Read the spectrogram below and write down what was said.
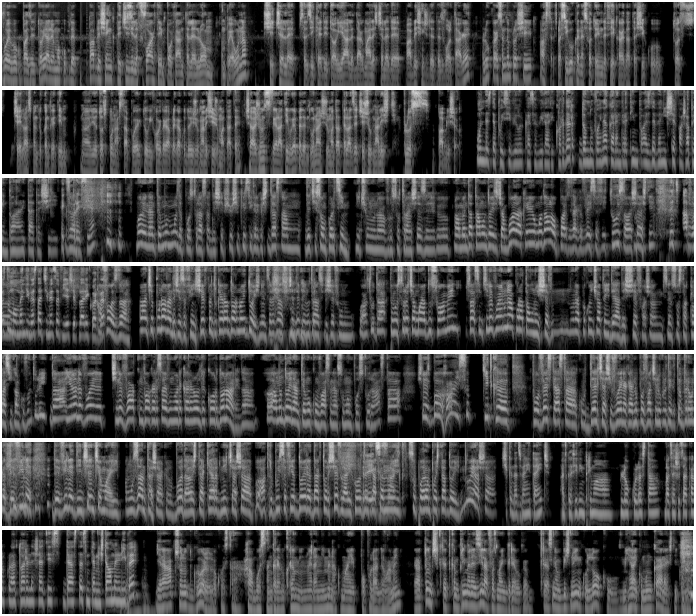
Voi vă ocupați de editorial, eu mă ocup de publishing. Deciziile foarte importante le luăm împreună și cele, să zic, editoriale, dar mai ales cele de publishing și de dezvoltare, lucru care se întâmplă și astăzi. Sigur că ne sfătuim de fiecare dată și cu toți ceilalți, pentru că între timp, eu tot spun asta, proiectul Recorder a plecat cu doi jurnaliști și jumătate și a ajuns relativ repede, într-un an și jumătate, la 10 jurnaliști plus publisher. Unde îți depui CV-ul ca să vii la recorder? Domnul Voinea, care între timp ați devenit șef așa prin tonalitate și expresie. Bă, noi ne-am temut mult de postura asta de șef și eu și Cristi, cred că și de asta am decis să o împărțim. Niciunul n-a vrut să o tranșeze. Că, la un moment dat amândoi ziceam, bă, dacă eu mă dau la o parte, dacă vrei să fii tu sau așa, știi? Deci a fost Uh, un moment din ăsta cine să fie șef la recorder? A fost, da. La început nu aveam de ce să fim șef, pentru că eram doar noi doi și ne înțelegeam suficient de bine, nu trebuia să fii șef unul cu altul, dar pe măsură ce am mai adus oameni, s-a simțit nevoia nu neapărat a unui șef. Nu ne-a plăcut niciodată ideea de șef, așa, în sensul ăsta clasic al cuvântului, dar era nevoie de cineva cumva care să aibă un oarecare rol de coordonare, da. Amândoi ne-am temut cumva să ne asumăm postura asta și ne-am zis, bă, hai să chit că povestea asta cu Delcea și Voina, care nu pot face lucruri decât împreună, devine, devine din ce în ce mai amuzant așa, că bă, dar ăștia chiar nici așa, a trebuit să fie doi redactori șefi la Recorder exact. ca să nu-i supărăm pe ăștia doi. Nu e așa. Și când ați venit aici, ați găsit din prima locul ăsta, v-ați așezat calculatoarele și ați zis, de astăzi suntem niște oameni liberi? Era absolut gol locul ăsta, hub ăsta în care lucrăm, nu era nimeni, acum e populat de oameni. Atunci, cred că în primele zile a fost mai greu, că trebuia să ne obișnuim cu locul, Mihai cu mâncarea, știi cum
